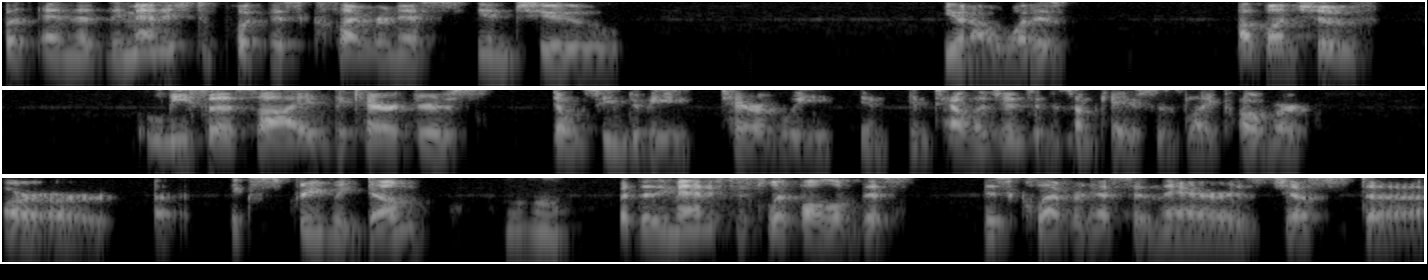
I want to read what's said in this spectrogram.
but and that they managed to put this cleverness into you know what is a bunch of Lisa aside, the characters don't seem to be terribly in, intelligent, and in some cases, like Homer, are, are uh, extremely dumb. mhm. But that they managed to slip all of this this cleverness in there is just uh,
